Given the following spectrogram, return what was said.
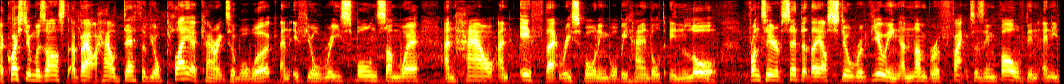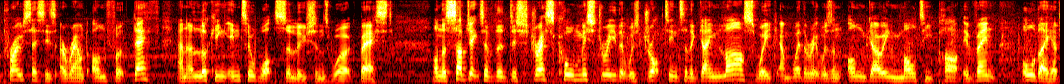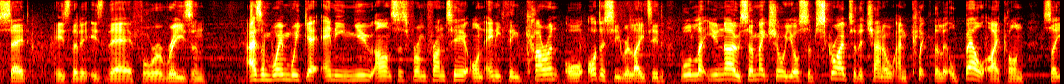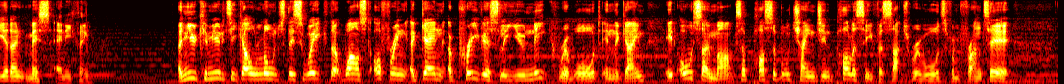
A question was asked about how death of your player character will work and if you'll respawn somewhere and how and if that respawning will be handled in lore. Frontier have said that they are still reviewing a number of factors involved in any processes around on foot death and are looking into what solutions work best. On the subject of the distress call mystery that was dropped into the game last week and whether it was an ongoing multi-part event all they have said is that it is there for a reason. As and when we get any new answers from Frontier on anything current or Odyssey related we'll let you know so make sure you're subscribed to the channel and click the little bell icon so you don't miss anything. A new community goal launched this week that whilst offering again a previously unique reward in the game it also marks a possible change in policy for such rewards from Frontier.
